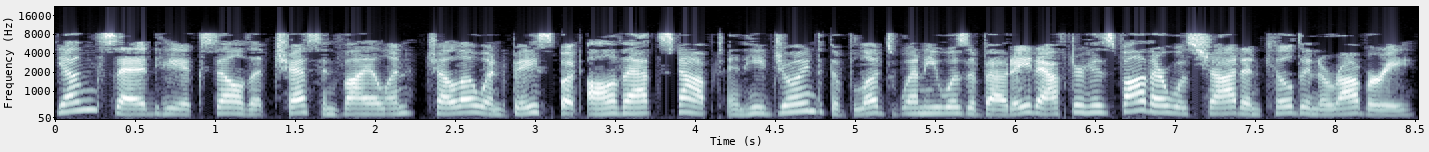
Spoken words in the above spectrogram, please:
Young said he excelled at chess and violin, cello and bass but all that stopped and he joined the Bloods when he was about eight after his father was shot and killed in a robbery.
